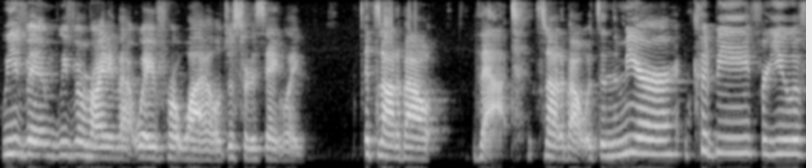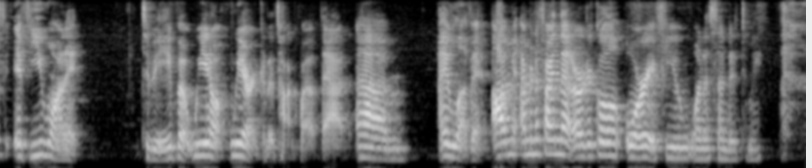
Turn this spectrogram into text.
we've been we've been riding that wave for a while, just sort of saying like it's not about that. It's not about what's in the mirror. It could be for you if if you want it to be, but we don't we aren't going to talk about that. Um, I love it. I'm, I'm going to find that article, or if you want to send it to me,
